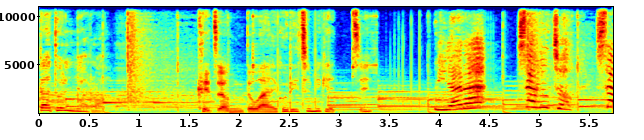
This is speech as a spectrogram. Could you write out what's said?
따돌려라. 그 정도 알고리즘이겠지. 미아라, 상조, 상.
